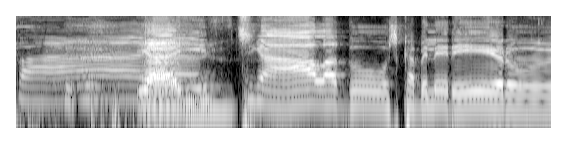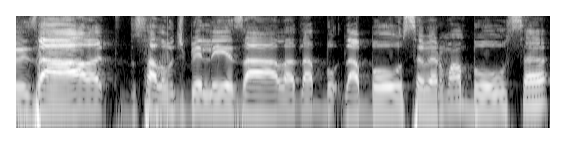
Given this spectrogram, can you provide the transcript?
Pai. E aí tinha a ala dos cabeleireiros, a ala do salão de beleza, a ala da, da bolsa. Eu era uma bolsa,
